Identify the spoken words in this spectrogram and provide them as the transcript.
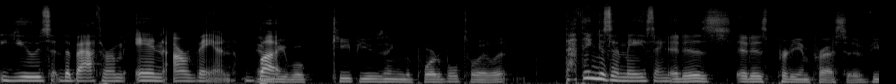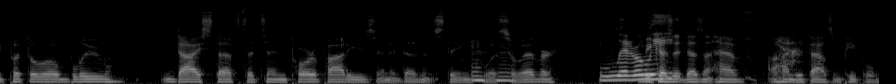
use the bathroom in our van. But and we will keep using the portable toilet. that thing is amazing. It is it is pretty impressive. You put the little blue dye stuff that's in porta potties and it doesn't stink Mhm. whatsoever Literally, because it doesn't have a hundred thousand people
